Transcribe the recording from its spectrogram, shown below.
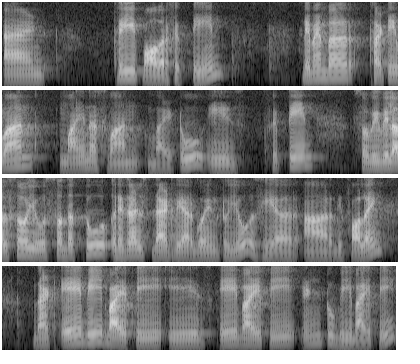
and 3 power 15. Remember 31 minus 1 by 2 is 15. So, we will also use, so the two results that we are going to use here are the following that AB by P is A by P into B by P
